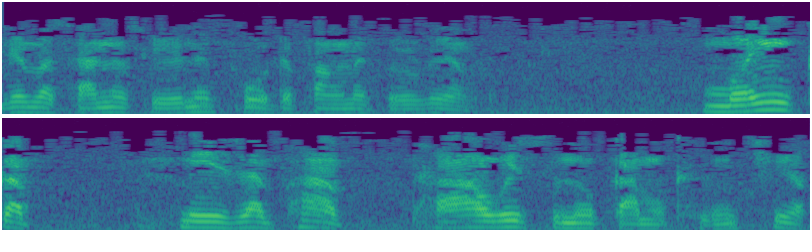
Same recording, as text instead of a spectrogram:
หรือภาษาหนังสือนั้นพูดจะฟังไม่รู้เรื่อง เหมือนกับมีสภาพเท้าวิศนุกรรมขึงเชือก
